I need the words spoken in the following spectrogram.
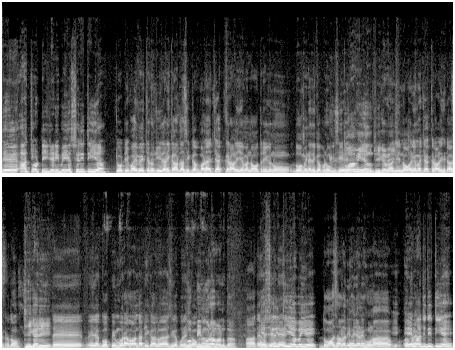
ਤੇ ਆ ਝੋਟੀ ਜਿਹੜੀ ਬਈ ਇਸੇ ਦੀ ਧੀ ਆ। ਝੋਟੀ ਭਾਈ ਵੇਚਣ ਨੂੰ ਜੀਦਾ ਨਹੀਂ ਕਰਦਾ ਸੀ ਗੱਭਣ ਹੈ ਚੈੱਕ ਕਰਾ ਲਈ ਮੈਂ 9 ਤਰੀਕ ਨੂੰ 2 ਮਹੀਨੇ ਦੀ ਗੱਭਣ ਹੋ ਗਈ ਸੀ ਇਹ। ਦੋਵਾਂ ਮਹੀਨਿਆਂ ਨੂੰ ਠੀਕ ਹੈ ਬਈ। ਹਾਂਜੀ 9 ਨਹੀਂ ਮੈਂ ਚੈੱਕ ਕਰਾ ਲਈ ਸੀ ਡਾਕਟਰ ਤੋਂ। ਠੀਕ ਹੈ ਜੀ। ਤੇ ਇਹਦੇ ਗੋਪੀ ਮੋਹਰਾ ਵਾਂ ਦਾ ਟੀਕਾ ਲਵਾਇਆ ਸੀਗਾ ਪੂਰੇ ਸ਼ੌਂਕ ਗੋਪੀ ਨਾਲ। ਮੋਰਾ ਬਣਦਾ ਹਾਂ ਤੇ ਇਸੇ ਦੀ ਹਜੇ ਧੀ ਆ ਬਈ ਇਹ। ਦੋਵਾਂ ਸਾਲਾਂ ਦੀ ਹਜੇ ਨੇ ਹੋਣਾ ਇਹ- ਇਹ ਮੱਝ ਦੀ ਧੀ ਹੈ ਇਹ।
